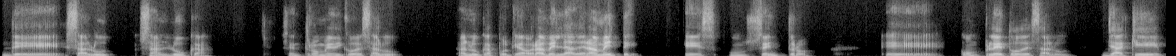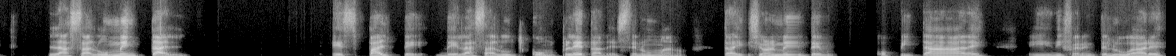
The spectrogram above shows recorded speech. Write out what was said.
de salud San Lucas, Centro Médico de Salud San Lucas, porque ahora verdaderamente es un centro eh, completo de salud, ya que la salud mental es parte de la salud completa del ser humano. Tradicionalmente, hospitales, y diferentes lugares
